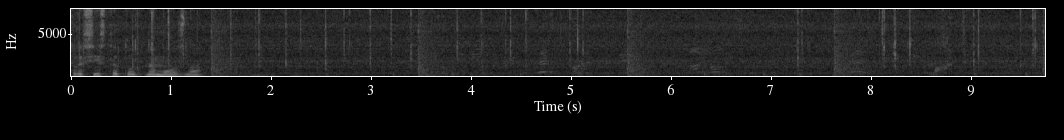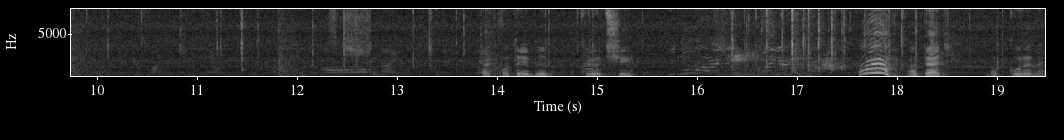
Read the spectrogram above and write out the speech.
присісти тут не можна. Так, потрібні ключі. Опять обкурений.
